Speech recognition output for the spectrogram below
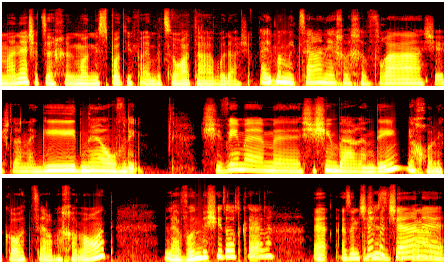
מעניין שצריך ללמוד מספוטיפיי בצורת העבודה שלו. היית ממליצה נניח לחברה שיש לה נגיד 100 עובדים, 70 מהם 60 אה, ב-R&D, יכול לקרות אצל הרבה חברות, לעבוד בשיטות כאלה? אז אני חושבת שאין...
